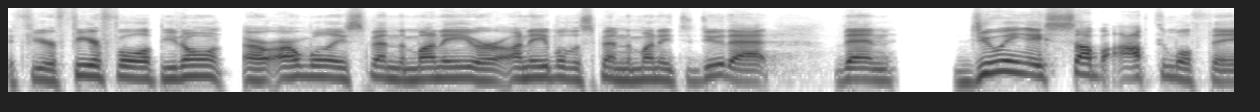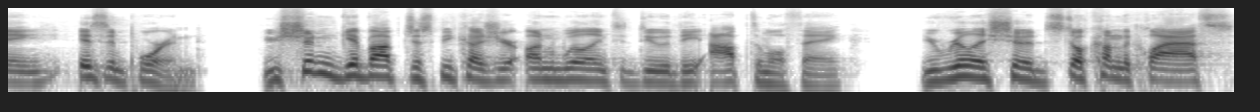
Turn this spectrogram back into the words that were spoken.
if you're fearful, if you don't or aren't willing to spend the money or unable to spend the money to do that, then doing a suboptimal thing is important. You shouldn't give up just because you're unwilling to do the optimal thing. You really should still come to class,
